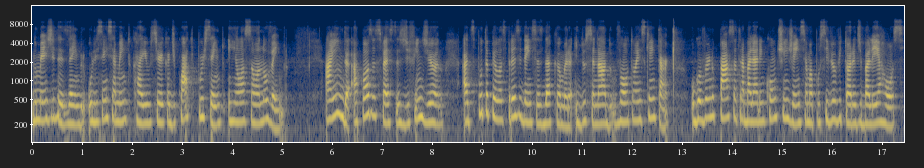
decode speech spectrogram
No mês de dezembro, o licenciamento caiu cerca de 4% em relação a novembro. Ainda após as festas de fim de ano, a disputa pelas presidências da Câmara e do Senado voltam a esquentar o governo passa a trabalhar em contingência uma possível vitória de Baleia Rossi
